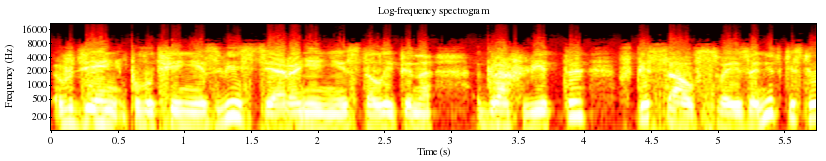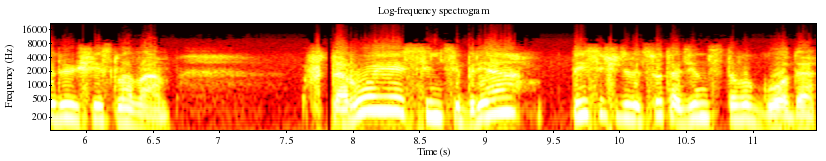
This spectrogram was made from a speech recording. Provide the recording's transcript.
В день получения известия о ранении Столыпина граф Витте вписал в свои заметки следующие слова. «2 сентября 1911 года.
